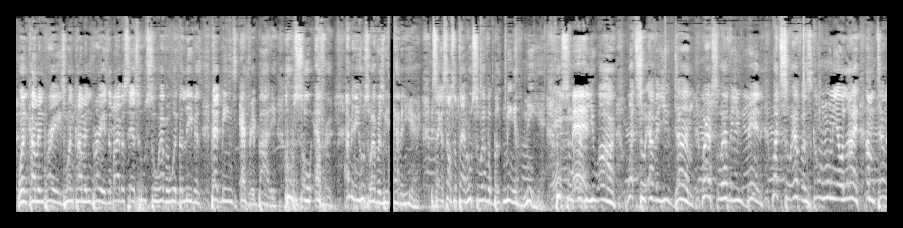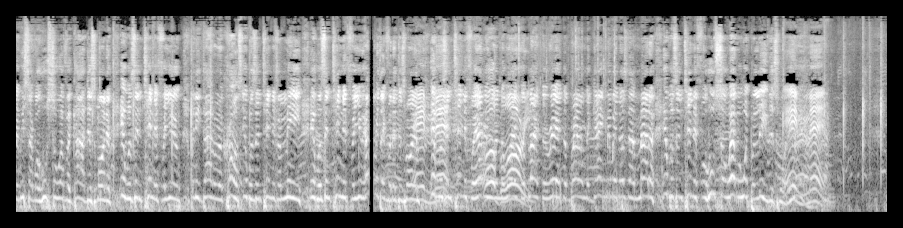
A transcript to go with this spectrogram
One common praise, one common praise. The Bible says, whosoever would believe is. That means everybody. Whosoever. How many whosoever's we here? We sing a song sometimes, whosoever meaneth me. Amen. Whosoever you are, whatsoever you've done, wheresoever you've been, whatsoever's going on in your life. I'm telling you, we serve a whosoever God this morning. It was intended for you. When he died on the cross, it was intended for me. It was intended for you. Help me thank for that this morning. Amen. It was intended for everyone, oh, the white, the black, the red, the brown, the gang member. It does not matter. It was intended for whosoever would believe this morning. Amen.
